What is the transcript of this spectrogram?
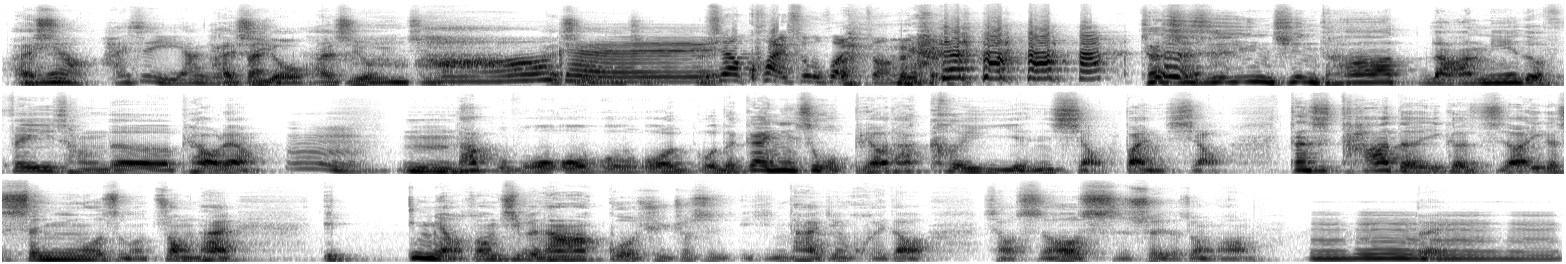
还是没有，还是一样，还是有还是有运气，哦还是有运气。需要快速换装，他其实运气他拿捏的非常的漂亮，嗯。嗯，他我我我我我我的概念是我不要他刻意演小扮小，但是他的一个只要一个声音或什么状态，一一秒钟基本上他过去就是已经他已经回到小时候十岁的状况，嗯哼，对，嗯哼。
